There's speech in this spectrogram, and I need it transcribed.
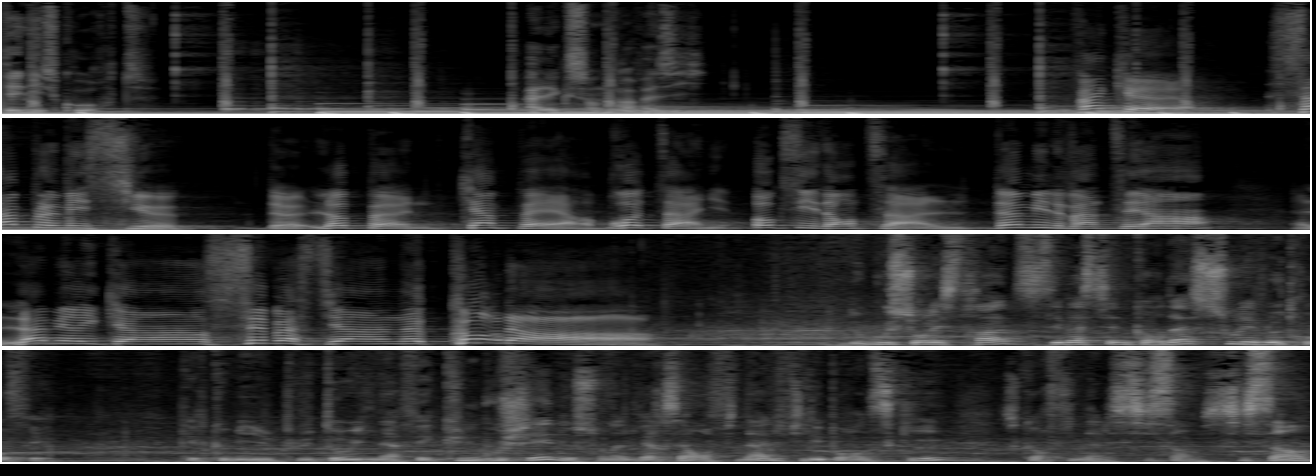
tennis courte. Alexandra Vazi. Vainqueur, simple messieurs, de l'Open Quimper Bretagne occidentale 2021, l'Américain Sébastien Corda. Debout sur l'estrade, Sébastien Corda soulève le trophée. Quelques minutes plus tôt, il n'a fait qu'une bouchée de son adversaire en finale, Philippe Oransky, score final 600-600.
